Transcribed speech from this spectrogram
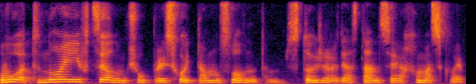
Вот, но и в целом, что происходит там условно там, с той же радиостанцией «Эхо Москвы».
